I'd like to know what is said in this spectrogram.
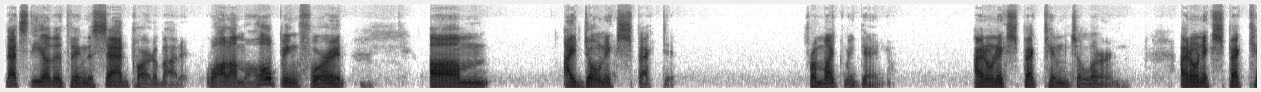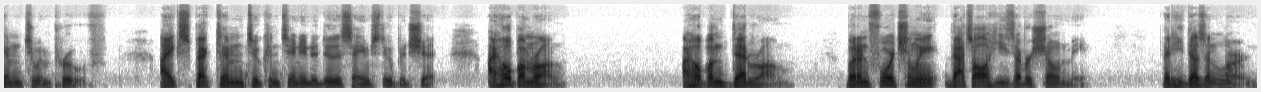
That's the other thing, the sad part about it. While I'm hoping for it, um, I don't expect it from Mike McDaniel. I don't expect him to learn. I don't expect him to improve. I expect him to continue to do the same stupid shit. I hope I'm wrong. I hope I'm dead wrong. But unfortunately, that's all he's ever shown me that he doesn't learn.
